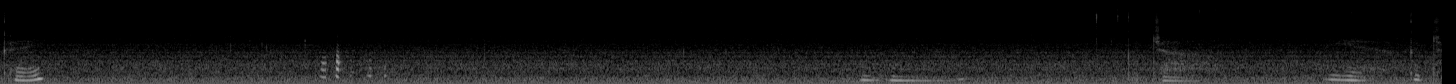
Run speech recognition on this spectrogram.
okay? Good job. Yeah, good job.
